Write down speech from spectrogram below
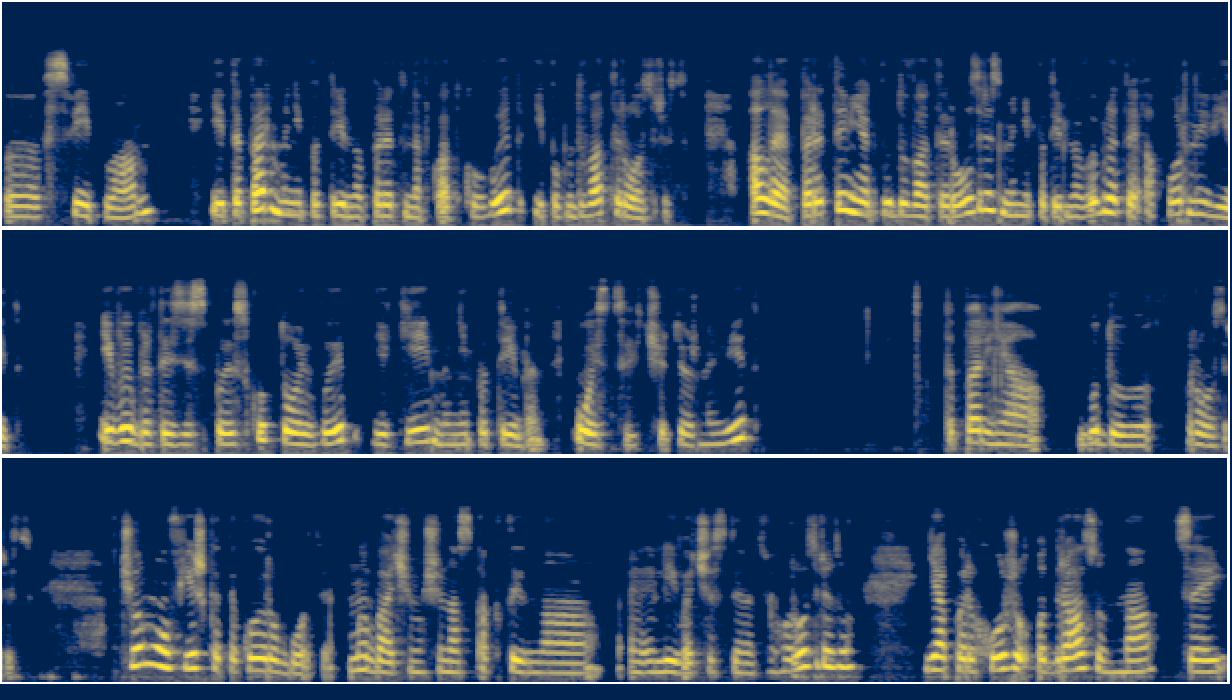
в, е, свій план, і тепер мені потрібно перейти на вкладку Вид і побудувати розріз. Але перед тим, як будувати розріз, мені потрібно вибрати опорний від і вибрати зі списку той вид, який мені потрібен. Ось цей чертежний від. Тепер я будую розріз. В чому фішка такої роботи? Ми бачимо, що у нас активна е, ліва частина цього розрізу. Я переходжу одразу на цей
